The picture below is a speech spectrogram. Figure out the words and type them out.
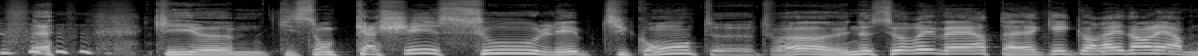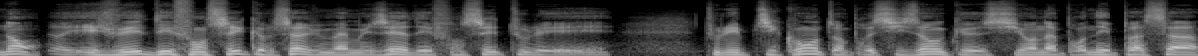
qui, euh, qui sont cachées sous les petits contes, euh, tu vois, une souris verte qui courait dans l'herbe, non. Et je vais défoncer comme ça, je vais m'amuser à défoncer tous les, tous les petits contes en précisant que si on n'apprenait pas ça,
